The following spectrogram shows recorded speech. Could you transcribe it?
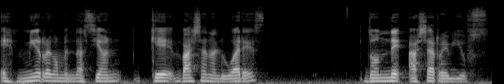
es mi recomendación que vayan a lugares donde haya reviews.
